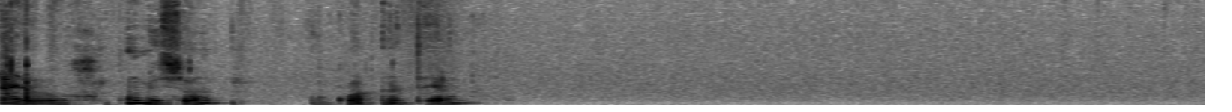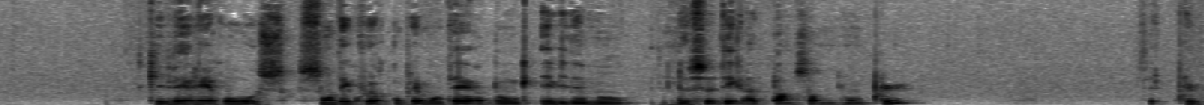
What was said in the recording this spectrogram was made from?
Alors, on met ça au coin interne. Vert et rose sont des couleurs complémentaires, donc évidemment ne se dégradent pas ensemble non plus. C'est le plus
